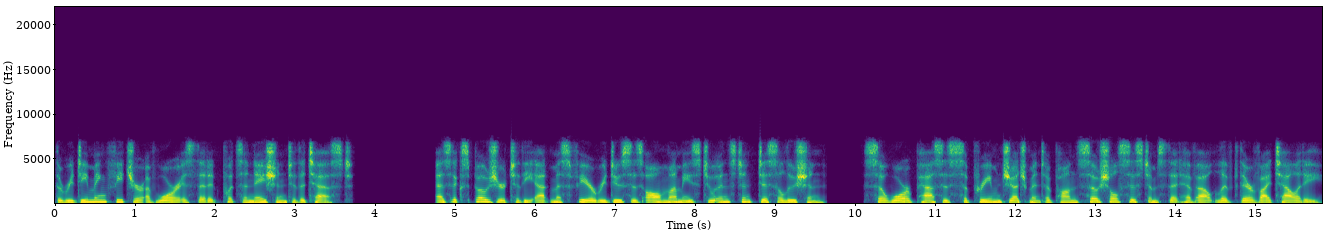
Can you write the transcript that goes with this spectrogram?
the redeeming feature of war is that it puts a nation to the test. As exposure to the atmosphere reduces all mummies to instant dissolution, so war passes supreme judgment upon social systems that have outlived their vitality.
